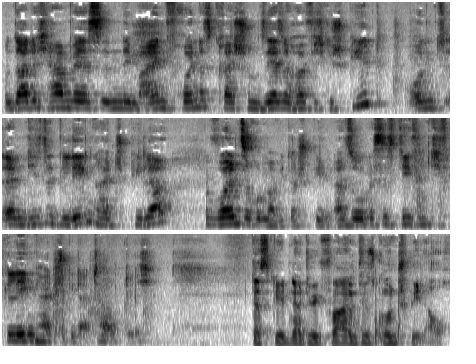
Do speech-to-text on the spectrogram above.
Und dadurch haben wir es in dem einen Freundeskreis schon sehr, sehr häufig gespielt. Und ähm, diese Gelegenheitsspieler wollen es auch immer wieder spielen. Also es ist definitiv Gelegenheitsspieler tauglich. Das gilt natürlich vor allem fürs Grundspiel auch.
